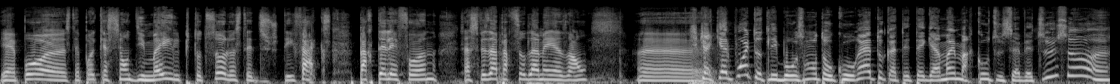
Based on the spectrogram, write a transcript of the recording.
Il y avait pas, euh, c'était pas question d'email puis tout ça. Là, c'était du- des fax par téléphone. Ça se faisait à partir de la maison. Euh, Jusqu'à quel point tous les beaux sont au courant? Toi, quand t'étais gamin, Marco, tu le savais-tu, ça? hein?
